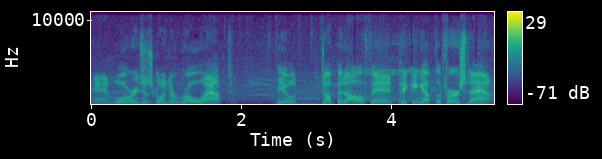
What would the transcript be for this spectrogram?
And Wooldridge is going to roll out. He'll dump it off and picking up the first down.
